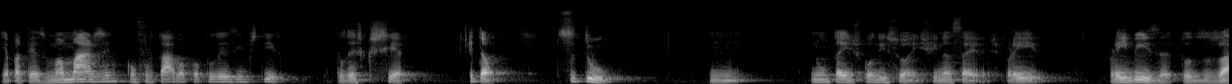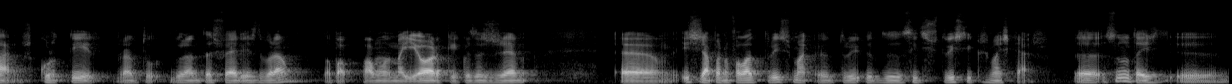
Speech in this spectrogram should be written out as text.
Que é para teres uma margem confortável para poderes investir, para poderes crescer. Então, se tu hum, não tens condições financeiras para ir para Ibiza todos os anos, curtir durante, durante as férias de verão, para uma Maiorca e coisas do género, uh, isto já para não falar de, turistas, de sítios turísticos mais caros. Uh, se não tens uh,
